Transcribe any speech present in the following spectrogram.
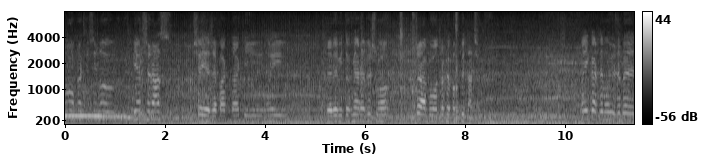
No praktycznie no pierwszy raz sieję rzepak, tak i no i żeby mi to w miarę wyszło, trzeba było trochę podpytać. No i każdy mówił, żeby,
